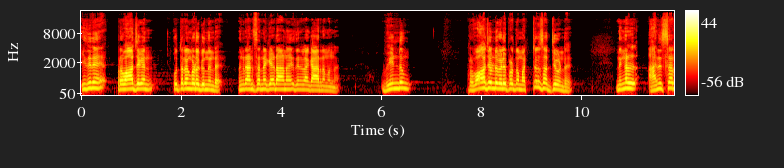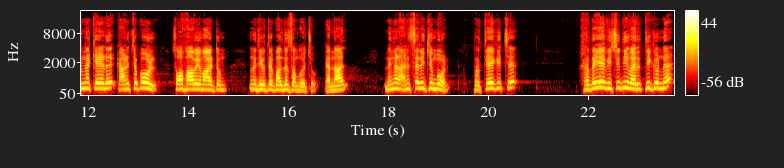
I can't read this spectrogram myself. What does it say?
ഇതിന് പ്രവാചകൻ ഉത്തരം കൊടുക്കുന്നുണ്ട്. നിങ്ങളുടെ അനുസരണക്കേടാണ് ഇതിനെല്ലാം കാരണമെന്ന്. വീണ്ടും പ്രവാചകന്റെ വെളിപ്പെടുത്തുന്ന മറ്റൊരു സത്യമുണ്ട്. നിങ്ങൾ അനുസരണക്കേട് കാണിച്ചപ്പോൾ സ്വാഭാവികമായിട്ടും നിങ്ങളുടെ ജീവിതത്തിൽ പലതും സംഭവിച്ചു. എന്നാൽ നിങ്ങൾ അനുസരിക്കുമ്പോൾ പ്രത്യേകിച്ച് ഹൃദയ വിശുദ്ധി വരുത്തിക്കൊണ്ട്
